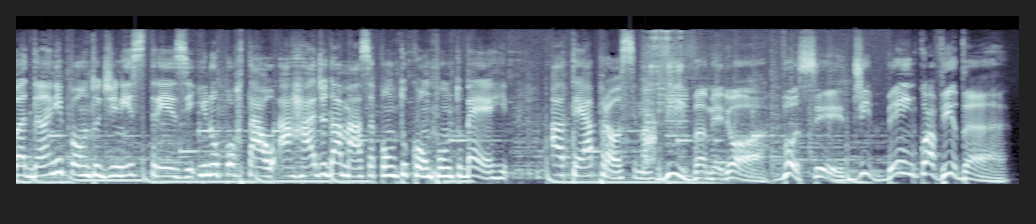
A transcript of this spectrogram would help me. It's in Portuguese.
dani.diniz13 e no portal arradiodamassa.com.br. Até a próxima. Viva melhor, você de bem com a vida.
